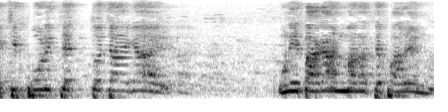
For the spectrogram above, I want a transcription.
একটি পরিত্যক্ত জায়গায় উনি বাগান বানাতে পারেন।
